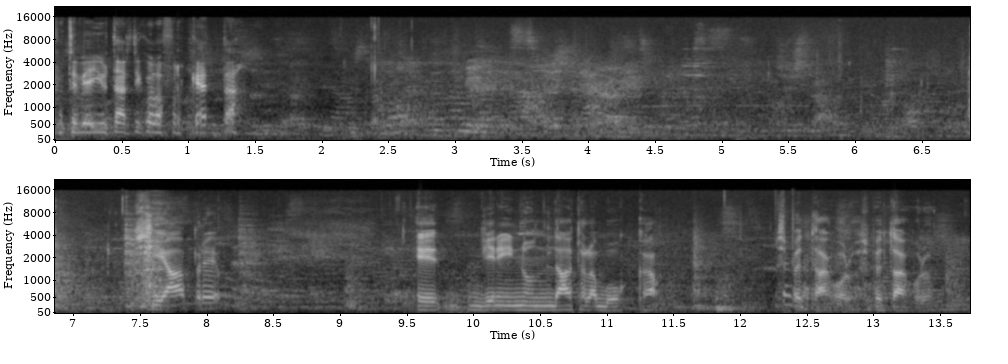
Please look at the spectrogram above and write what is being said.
Potevi aiutarti con la forchetta? Si apre e viene inondata la bocca. Spettacolo, spettacolo.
